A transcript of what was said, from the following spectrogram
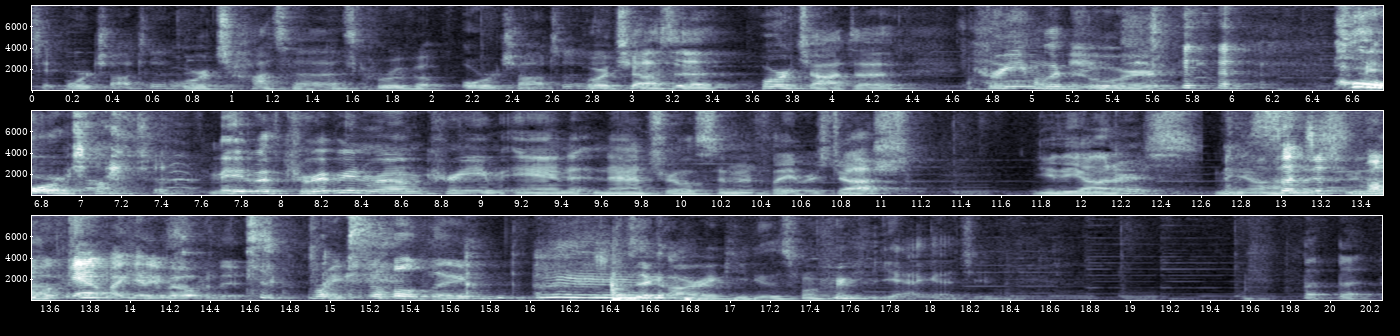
Say horchata. Or Chata. That's Karuva horchata. Horchata. Horchata. Cream Hard name. liqueur. Horchata. Made with Caribbean rum, cream, and natural cinnamon flavors. Josh, you the honors? You know Such a small love- cap, I can't even open it. Just Breaks the whole thing. Mm. He's like, Ari, can you do this for me? Yeah, I got you. But that,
